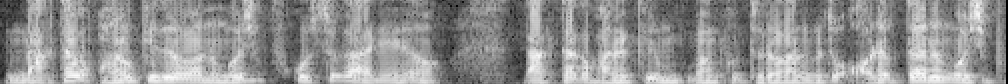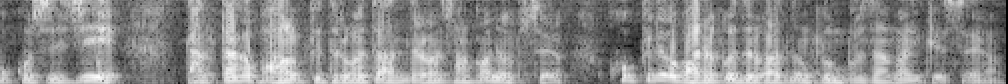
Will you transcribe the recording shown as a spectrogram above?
낙타가 바늘길 들어가는 것이 포커스가 아니에요. 낙타가 바늘길만큼 들어가는 건 좀 어렵다는 것이 포커스지. 낙타가 바늘길 들어가도 안 들어가도 상관이 없어요. 코끼리가 바늘길 들어가도 그건 무슨 상관 있겠어요.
